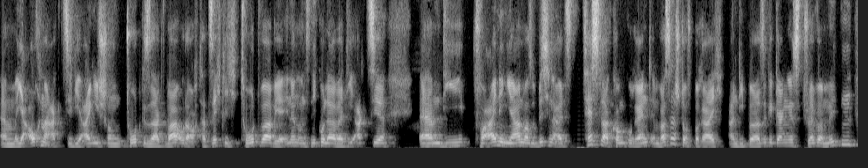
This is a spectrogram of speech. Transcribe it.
Ähm, ja, auch eine Aktie, die eigentlich schon tot gesagt war oder auch tatsächlich tot war. Wir erinnern uns, Nikola war die Aktie, ähm, die vor einigen Jahren mal so ein bisschen als Tesla-Konkurrent im Wasserstoffbereich an die Börse gegangen ist. Trevor Milton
